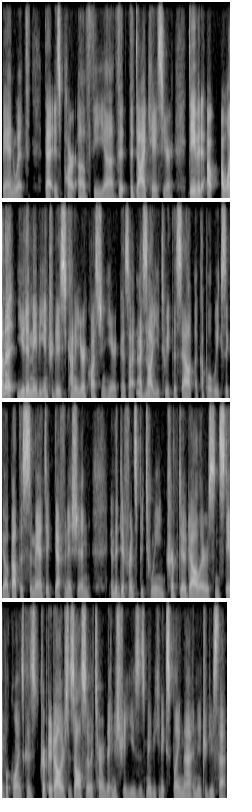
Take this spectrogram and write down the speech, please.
bandwidth that is part of the uh, the, the DAI case here. David, I, I want you to maybe introduce kind of your question here because I, mm-hmm. I, saw mm-hmm. you tweet this out a couple of weeks ago about the semantic definition and the difference between crypto dollars and stablecoins because crypto dollars is also a term the industry uses. Maybe you can explain that and introduce that.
